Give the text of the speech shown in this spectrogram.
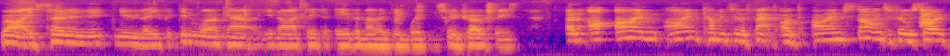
right, he's turning a new- new leaf. It didn't work out at United, even though they did win two trophies. And I, I'm I'm coming to the fact I, I'm starting to feel sorry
